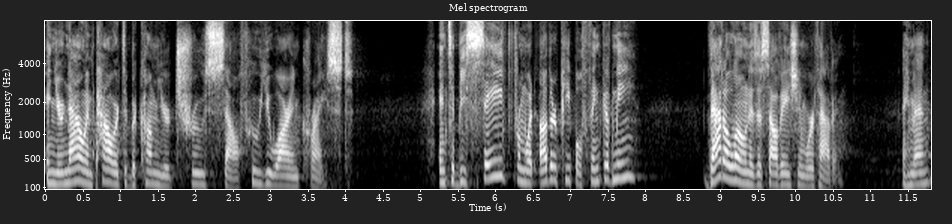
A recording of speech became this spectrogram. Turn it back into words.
and you're now empowered to become your true self, who you are in Christ. And to be saved from what other people think of me, that alone is a salvation worth having. Amen?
